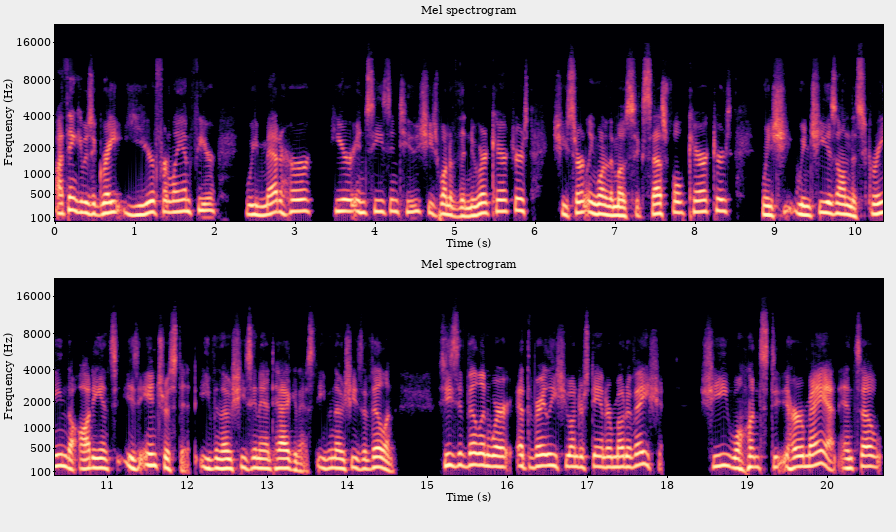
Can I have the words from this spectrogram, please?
I think it was a great year for Lanfear. We met her here in season two. She's one of the newer characters. She's certainly one of the most successful characters when she when she is on the screen the audience is interested even though she's an antagonist even though she's a villain she's a villain where at the very least you understand her motivation she wants to her man and so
